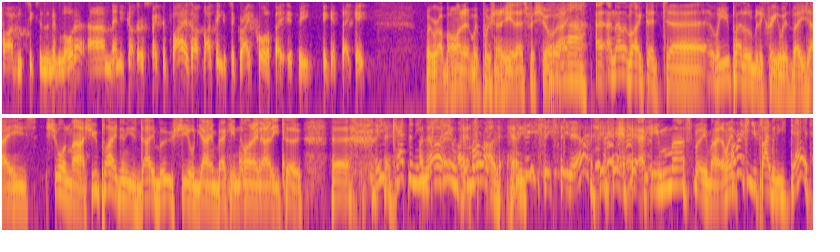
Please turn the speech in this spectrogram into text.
five and six in the middle order. Um, and he's got the respect of players. I, I think it's a great call if, they, if, he, if he gets that gig. We're right behind it and we're pushing it here, that's for sure. We Hey, are. a- another bloke that, uh, well, you played a little bit of cricket with, BJ, he's Shaun Marsh. You played in his debut Shield game back in 1982. Uh, He's captaining I the. Shield tomorrow. and Is he's, he 60 now? yeah, he must be, mate. I I reckon you played with his dad.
